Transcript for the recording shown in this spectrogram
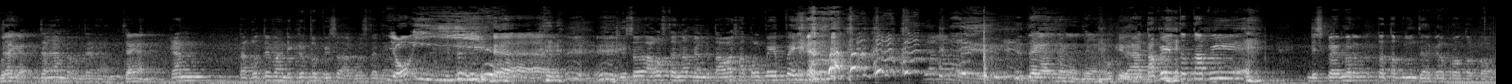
Boleh Ja- nggak? Jangan dong, jangan. Jangan. Kan takutnya mah digerebek besok aku stand up. Yo iya. Besok aku stand up yang ketawa satpol pp. jangan jangan jangan. Oke. ya, oke. tapi tetapi disclaimer tetap menjaga protokol.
